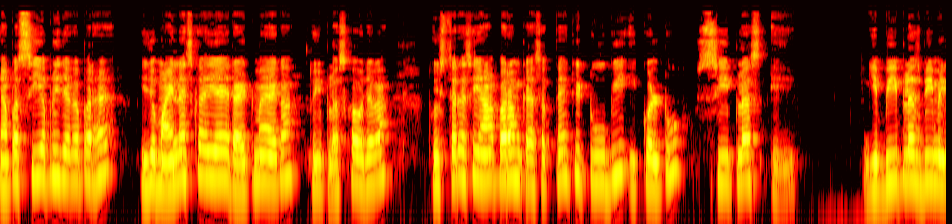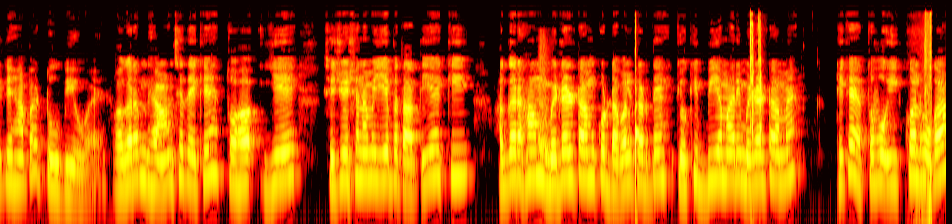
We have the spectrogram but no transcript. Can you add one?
यहाँ पर सी अपनी जगह पर है। ये जो माइनस का ये राइट में आएगा तो ये प्लस का हो जाएगा। तो इस तरह से यहाँ पर हम कह सकते हैं कि two b equal to c plus a ये बी प्लस बी मिलकर यहाँ पर टू बी हुआ है। अगर हम ध्यान से देखें तो ये सिचुएशन हमें ये बताती है कि अगर हम मिडल टर्म को डबल कर दें, क्योंकि बी हमारी मिडल टर्म है ठीक है? तो वो इक्वल होगा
